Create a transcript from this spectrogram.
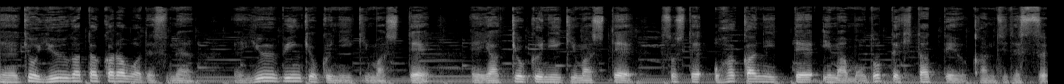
えー、今日夕方からはですね郵便局に行きまして、え薬局に行きましてそしてお墓に行って今戻ってきたっていう感じです、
